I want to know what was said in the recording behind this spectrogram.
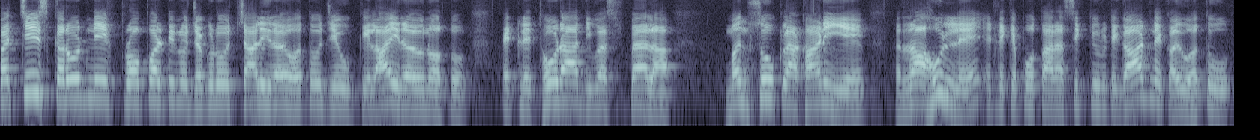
પચીસ કરોડની એક પ્રોપર્ટીનો ઝઘડો ચાલી રહ્યો હતો જે ઉકેલાઈ રહ્યો નહોતો. એટલે થોડા દિવસ પહેલાં મનસુખ લાખાણીએ રાહુલને, એટલે કે પોતાના સિક્યુરિટી ગાર્ડને કહ્યું હતું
